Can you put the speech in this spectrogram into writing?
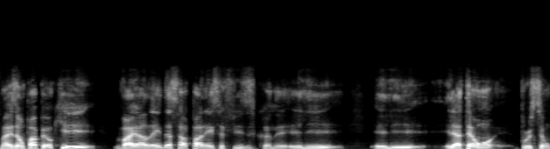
Mas é um papel que vai além dessa aparência física, né? Ele, ele, ele é até um, por ser um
